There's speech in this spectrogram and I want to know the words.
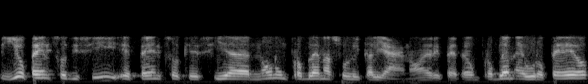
Io penso di sì e penso che sia non un problema solo italiano, eh, ripeto, è un problema europeo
